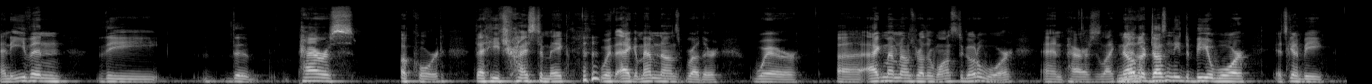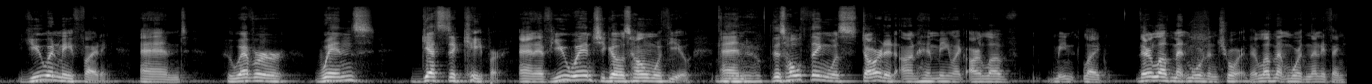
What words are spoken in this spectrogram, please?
And even the the paris accord that he tries to make with agamemnon's brother where uh, agamemnon's brother wants to go to war and paris is like no No, no. there doesn't need to be a war. It's gonna be you and me fighting and whoever wins gets to keep her and if you win she goes home with you and Yeah. this whole thing was started on him being like our love mean like their love meant more than Troy. Their love meant more than anything.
